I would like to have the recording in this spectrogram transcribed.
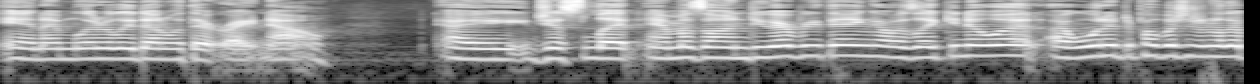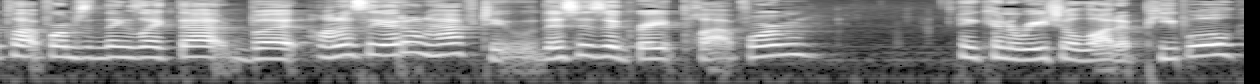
And I'm literally done with it right now. I just let Amazon do everything. I was like, you know what? I wanted to publish it on other platforms and things like that, but honestly, I don't have to. This is a great platform. It can reach a lot of people.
